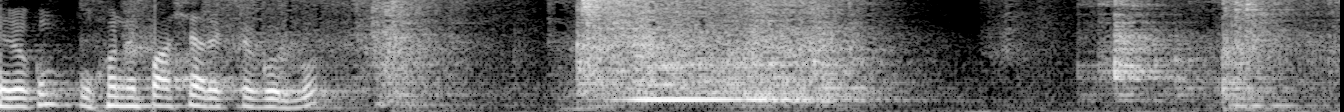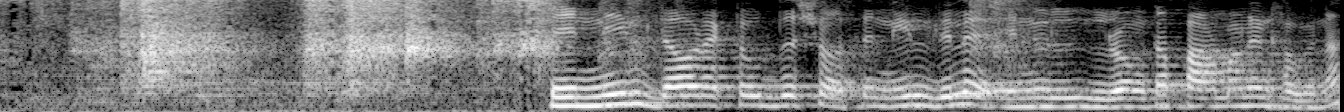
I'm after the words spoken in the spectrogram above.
এরকম, ওখানে পাশে আরেকটা করব। এই নীল দেওয়ার একটা উদ্দেশ্য আছে, নীল দিলে এই নীল রংটা পার্মানেন্ট হবে না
